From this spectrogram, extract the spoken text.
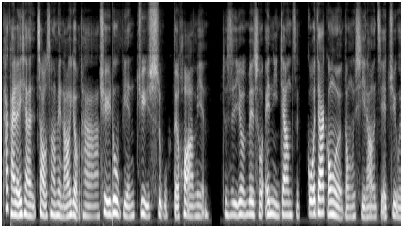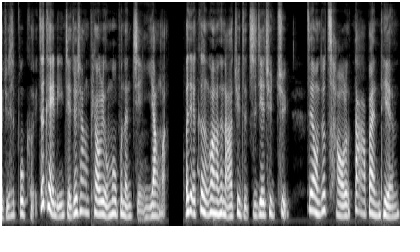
他开了一下照上面，然后有他去路边锯树的画面，就是又被说，哎，你这样子国家公有的东西，然后直接锯回去是不可以，这可以理解，就像漂流木不能剪一样嘛。而且更何况他是拿着锯子直接去锯，这种就吵了大半天。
